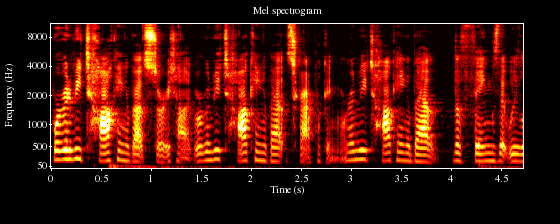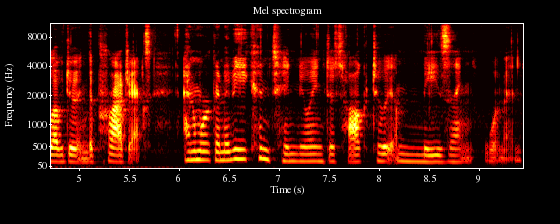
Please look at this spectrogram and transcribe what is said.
we're going to be talking about storytelling. We're going to be talking about scrapbooking. We're going to be talking about the things that we love doing, the projects. And we're going to be continuing to talk to amazing women.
